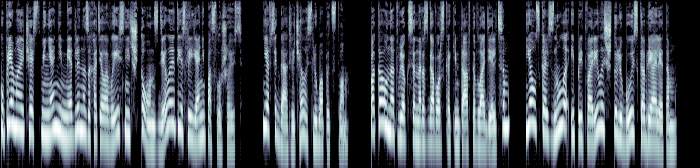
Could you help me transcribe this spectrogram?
Упрямая часть меня немедленно захотела выяснить, что он сделает, если я не послушаюсь. Я всегда отличалась любопытством. Пока он отвлекся на разговор с каким-то автовладельцем, я ускользнула и притворилась, что любуюсь кабриолетом.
